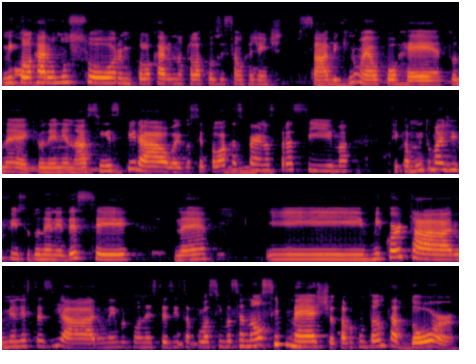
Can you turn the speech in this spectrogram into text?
Me colocaram no soro, me colocaram naquela posição que a gente sabe que não é o correto, né? Que o nenê nasce em espiral, aí você coloca as pernas para cima, fica muito mais difícil do nenê descer, né? E me cortaram, me anestesiaram. Lembro que o anestesista falou assim: você não se mexe. Eu tava com tanta dor,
